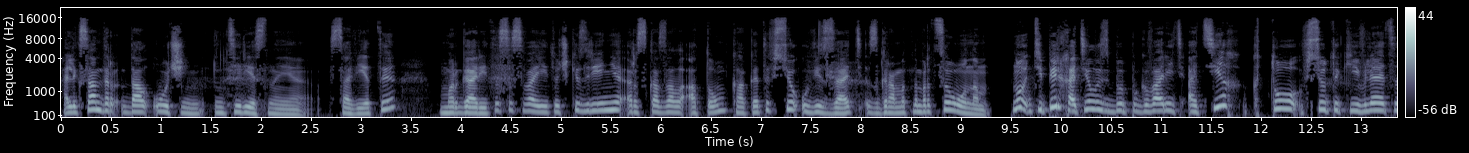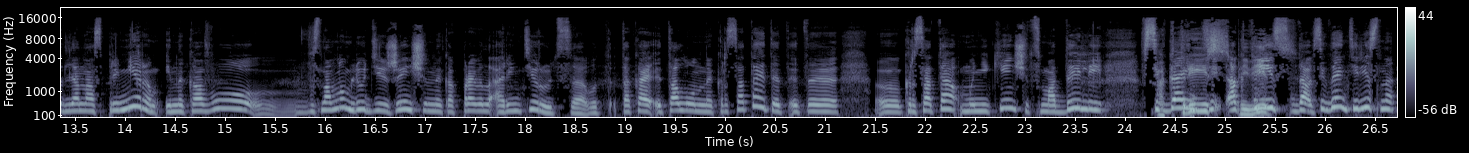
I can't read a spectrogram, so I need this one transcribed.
Александр дал очень интересные советы. Маргарита со своей точки зрения рассказала о том, как это все увязать с грамотным рационом. Ну, теперь хотелось бы поговорить о тех, кто все-таки является для нас примером и на кого в основном люди, женщины, как правило, ориентируются. Вот такая эталонная красота это, это э, красота манекенщиц, моделей. Всегда актрис, инте- актрис да, всегда интересно,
